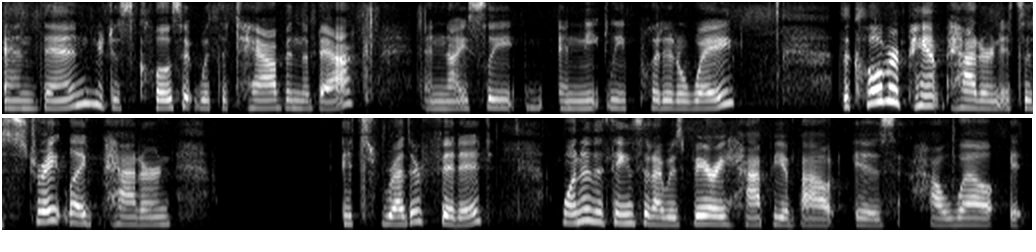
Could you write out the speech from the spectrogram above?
And then you just close it with the tab in the back and nicely and neatly put it away. The clover pant pattern, it's a straight leg pattern. It's rather fitted. One of the things that I was very happy about is how well it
